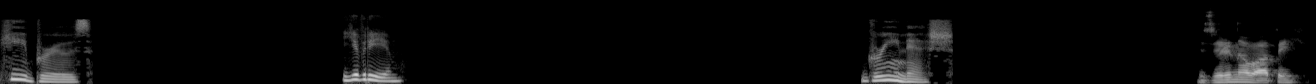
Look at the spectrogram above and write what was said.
Hebrews Евреем. Greenish Зеленоватый.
